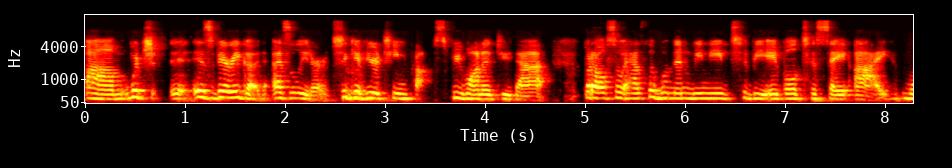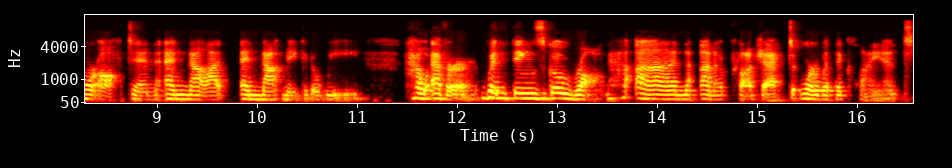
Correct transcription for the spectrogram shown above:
um, which is very good as a leader to give your team props. We want to do that. But also as the woman, we need to be able to say I more often and not and not make it a we. However, when things go wrong on, on a project or with a client,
